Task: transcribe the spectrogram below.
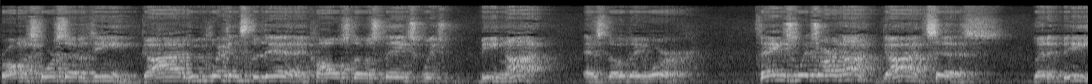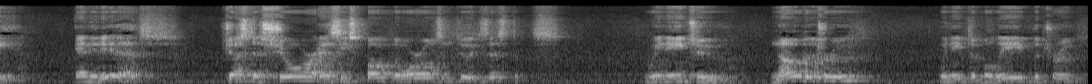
Romans 4:17, God who quickens the dead and calls those things which be not as though they were. Things which are not, God says, let it be. And it is, just as sure as he spoke the worlds into existence. We need to know the truth. We need to believe the truth.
